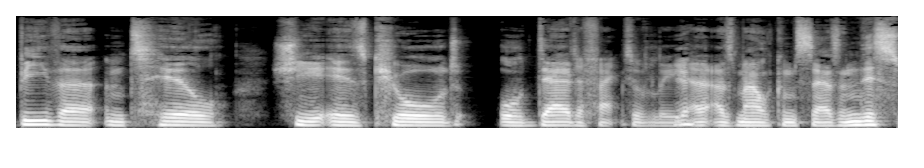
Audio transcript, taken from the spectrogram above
be there until she is cured or dead effectively, yeah. as Malcolm says. And this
